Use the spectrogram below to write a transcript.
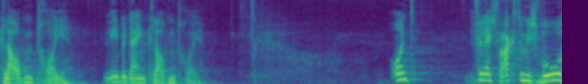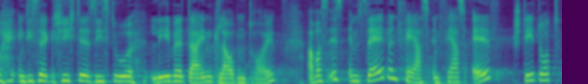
Glauben treu. Lebe deinen Glauben treu. Und vielleicht fragst du mich, wo in dieser Geschichte siehst du, lebe deinen Glauben treu. Aber es ist im selben Vers, in Vers 11 steht dort,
